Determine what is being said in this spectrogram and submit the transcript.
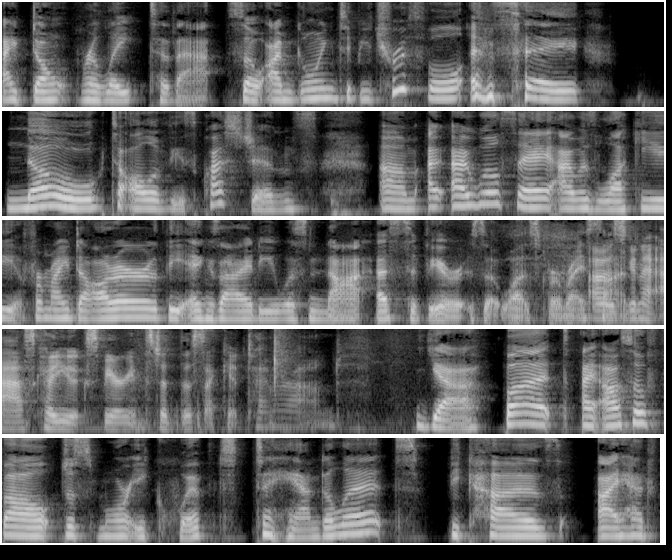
I don't relate to that. So I'm going to be truthful and say no to all of these questions. Um, I, I will say I was lucky for my daughter. The anxiety was not as severe as it was for my son. i was gonna ask how you experienced it the second time around Yeah, but I also felt just more equipped to handle it because I had,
